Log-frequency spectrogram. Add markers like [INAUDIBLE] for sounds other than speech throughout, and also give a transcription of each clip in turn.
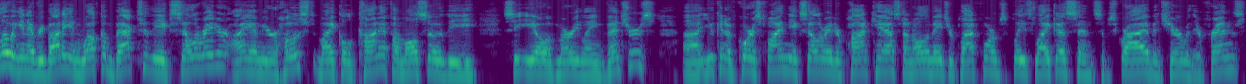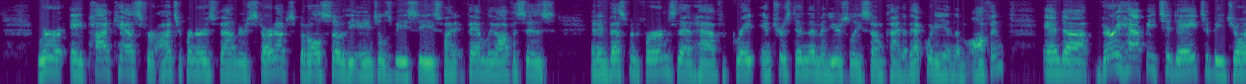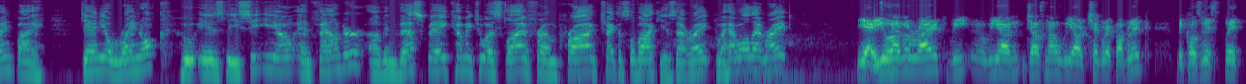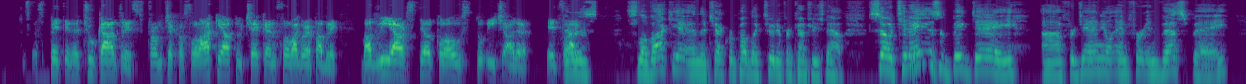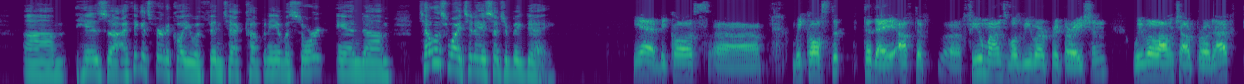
Hello again, everybody, and welcome back to the Accelerator. I am your host, Michael Conniff. I'm also the CEO of Murray Lane Ventures. Uh, you can, of course, find the Accelerator podcast on all the major platforms. Please like us and subscribe and share with your friends. We're a podcast for entrepreneurs, founders, startups, but also the angels, VCs, family offices, and investment firms that have great interest in them and usually some kind of equity in them often. And uh, very happy today to be joined by Daniel Rajnoch, who is the CEO and founder of InvestBay, coming to us live from Prague, Czechoslovakia. Is that right? Do I have all that right? Yeah, you have it right. We we are just now we are Czech Republic because we split split into two countries from Czechoslovakia to Czech and Slovak Republic, but we are still close to each other. It's there like is, Slovakia and the Czech Republic, two different countries now. So today yeah. is a big day uh, for Daniel and for InvestBay. Um, his, uh, I think it's fair to call you a fintech company of a sort. And um, tell us why today is such a big day. Yeah, because uh, because t- today, after a few months, what we were preparation, we will launch our product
